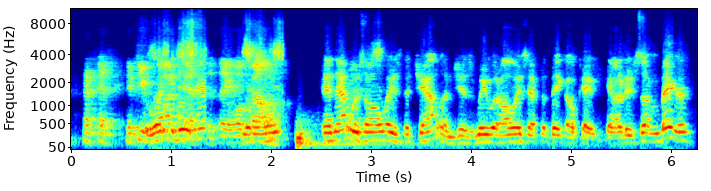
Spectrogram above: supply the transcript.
if you Well, watch it, that they will know, come. and that was always the challenge is we would always have to think okay we've got to do something bigger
